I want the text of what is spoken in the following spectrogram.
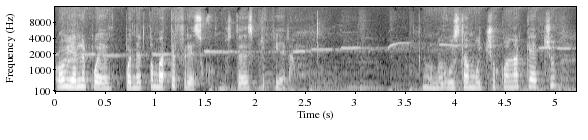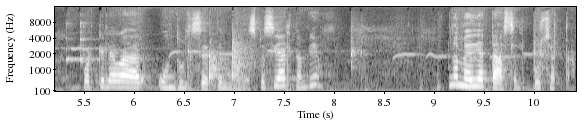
O bien le pueden poner tomate fresco, como ustedes prefieran. No me gusta mucho con la ketchup porque le va a dar un dulcete muy especial también. Una media taza le puse acá.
